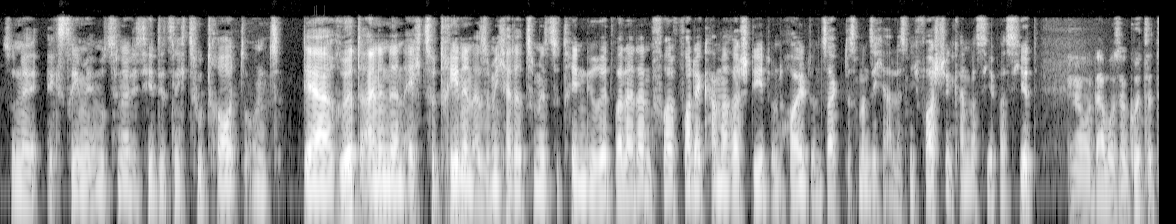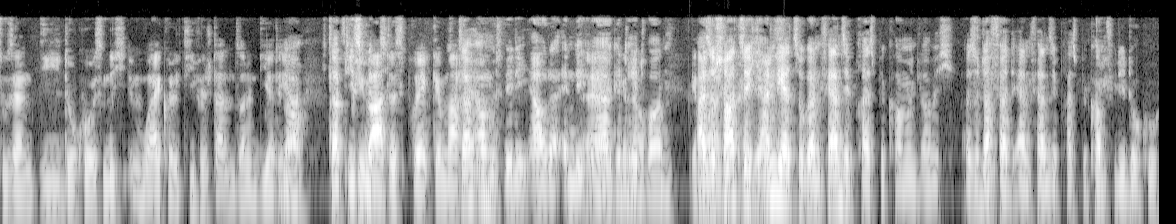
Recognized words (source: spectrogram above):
so eine extreme Emotionalität jetzt nicht zutraut. Und der rührt einen dann echt zu Tränen. Also mich hat er zumindest zu Tränen gerührt, weil er dann vor, vor der Kamera steht und heult und sagt, dass man sich alles nicht vorstellen kann, was hier passiert. Genau, da muss man kurz dazu sagen, die Doku ist nicht im Y-Kollektiv entstanden, sondern die hat Genau. er Ich glaube, als die ist mit, privates Projekt ich gemacht. glaub, auch und- mit WDR oder NDR Äh, gedreht genau. worden. Genau, also also schaut könnt euch an, die hat sogar einen Fernsehpreis bekommen, glaube ich. Also Mhm. dafür hat er einen Fernsehpreis bekommen für die Doku.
